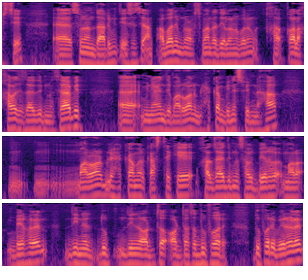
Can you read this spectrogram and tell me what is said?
আসছে সুনান দারমিতে এসেছে আবান ইবন ওসমান রাজি বলেন কালা খারাজ জাহিদ সাহাবিদ মিনাইন দে মারওয়ান হাকাম বিনেসফিন নাহার। মারওয়ান বিন হাকামের কাছ থেকে জাহিদ ইবনে সাবিদ বের হলেন দিনের দিনের অর্ধ অর্ধ অর্থাৎ দুপুরে দুপুরে বের হলেন।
